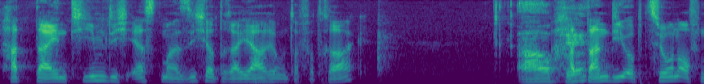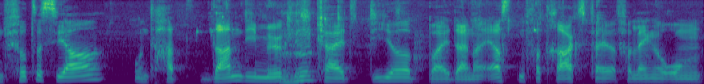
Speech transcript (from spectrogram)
hat dein Team dich erstmal sicher drei Jahre unter Vertrag, Ah, okay. hat dann die Option auf ein viertes Jahr und hat dann Mhm. die Möglichkeit, dir bei deiner ersten Vertragsverlängerung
